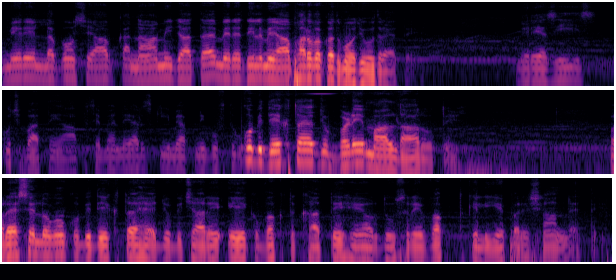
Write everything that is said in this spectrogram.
मेरे लबों से आपका नाम ही जाता है, मेरे दिल में आप हर वक्त मौजूद रहते हैं। मेरे अज़ीज़, कुछ बातें आपसे मैंने अर्ज़ की, मैं अपनी गुफ्तु को भी देखता है, जो बड़े मालदार होते हैं। और ऐसे लोगों को भी देखता है जो बेचारे एक वक्त खाते हैं और दूसरे वक्त के लिए परेशान रहते हैं।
